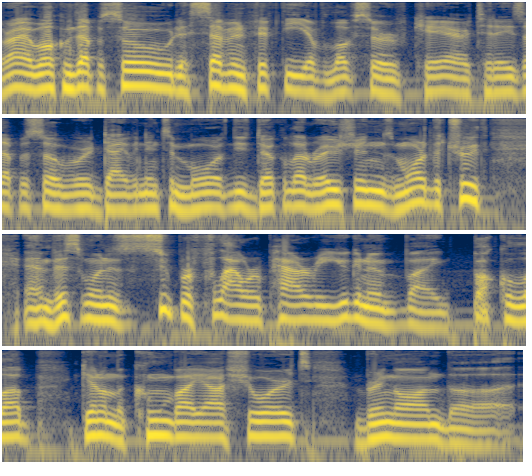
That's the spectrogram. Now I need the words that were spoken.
All right, welcome to episode 750 of Love Serve Care. Today's episode, we're diving into more of these declarations, more of the truth, and this one is super flower powery. You're gonna like buckle up, get on the kumbaya shorts, bring on the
